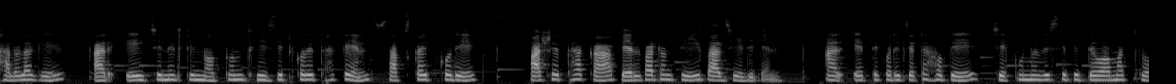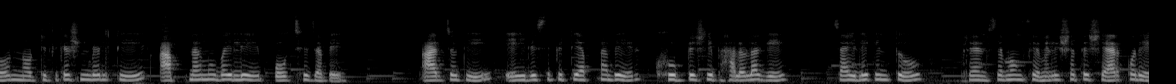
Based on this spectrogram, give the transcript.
ভালো লাগে আর এই চ্যানেলটি নতুন ভিজিট করে থাকেন, সাবস্ক্রাইব করে পাশে থাকা বেল বাটনটি বাজিয়ে দিবেন। আর এতে করে যেটা হবে যে কোনো রেসিপি দেওয়া মাত্র নোটিফিকেশন বেলটি আপনার মোবাইলে পৌঁছে যাবে। আর যদি এই রেসিপিটি আপনাদের খুব বেশি ভালো লাগে, চাইলে কিন্তু ফ্রেন্ডস এবং ফ্যামিলির সাথে শেয়ার করে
